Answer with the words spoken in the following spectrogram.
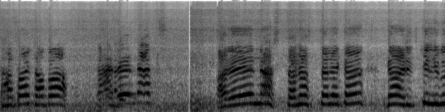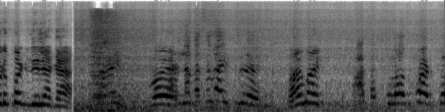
थांबा थांबा. अरे नाच. अरे नाचता नाचता का? गाडीत केली कुठे पडली का? कसं जायचं? काय माहीत? आता तुलाच पडतो.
